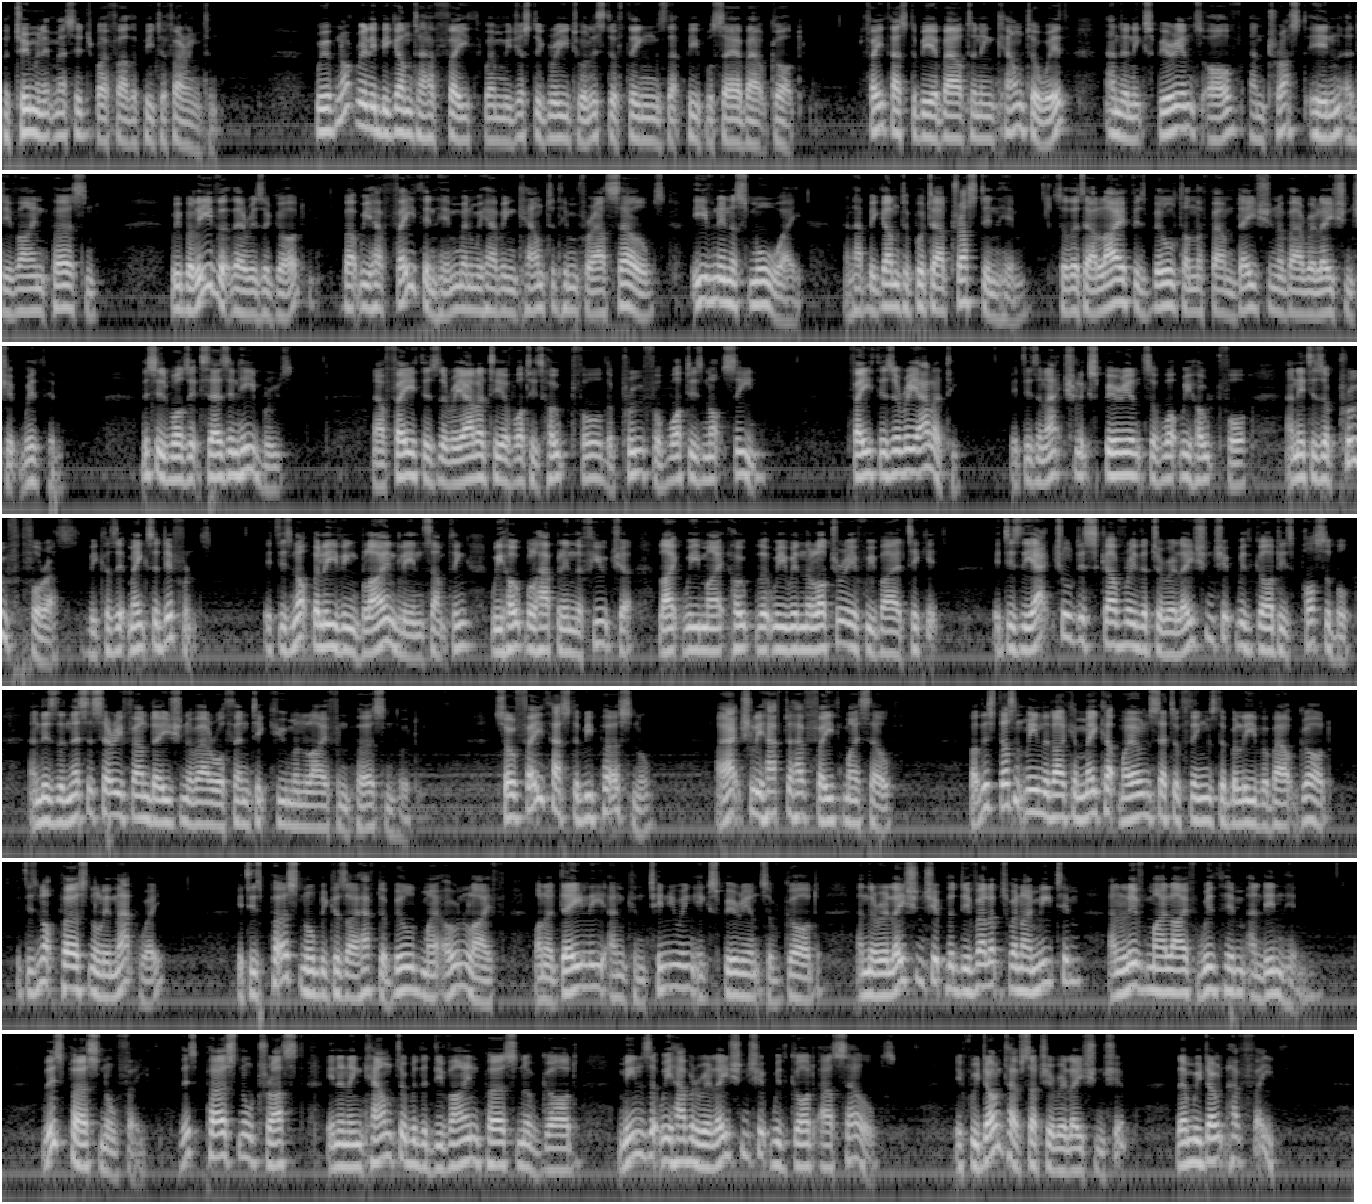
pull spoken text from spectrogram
A two minute message by Father Peter Farrington. We have not really begun to have faith when we just agree to a list of things that people say about God. Faith has to be about an encounter with and an experience of and trust in a divine person. We believe that there is a God, but we have faith in him when we have encountered him for ourselves, even in a small way, and have begun to put our trust in him, so that our life is built on the foundation of our relationship with him. This is what it says in Hebrews. Now, faith is the reality of what is hoped for, the proof of what is not seen. Faith is a reality. It is an actual experience of what we hope for, and it is a proof for us because it makes a difference. It is not believing blindly in something we hope will happen in the future, like we might hope that we win the lottery if we buy a ticket. It is the actual discovery that a relationship with God is possible and is the necessary foundation of our authentic human life and personhood. So faith has to be personal. I actually have to have faith myself. But this doesn't mean that I can make up my own set of things to believe about God. It is not personal in that way. It is personal because I have to build my own life on a daily and continuing experience of God and the relationship that develops when I meet Him and live my life with Him and in Him. This personal faith, this personal trust in an encounter with the divine person of God, means that we have a relationship with God ourselves. If we don't have such a relationship, then we don't have faith.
